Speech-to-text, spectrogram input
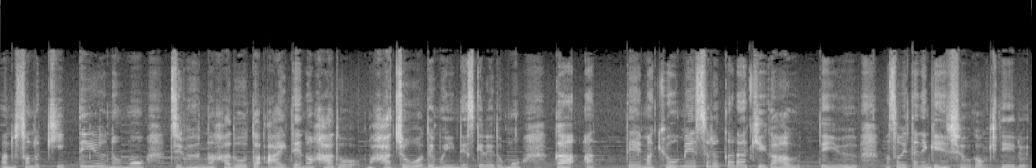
あのその気っていうのも自分の波動と相手の波動、まあ、波長でもいいんですけれどもがあってまあ、共鳴するから気が合うっていう、まあ、そういったね現象が起きているっ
